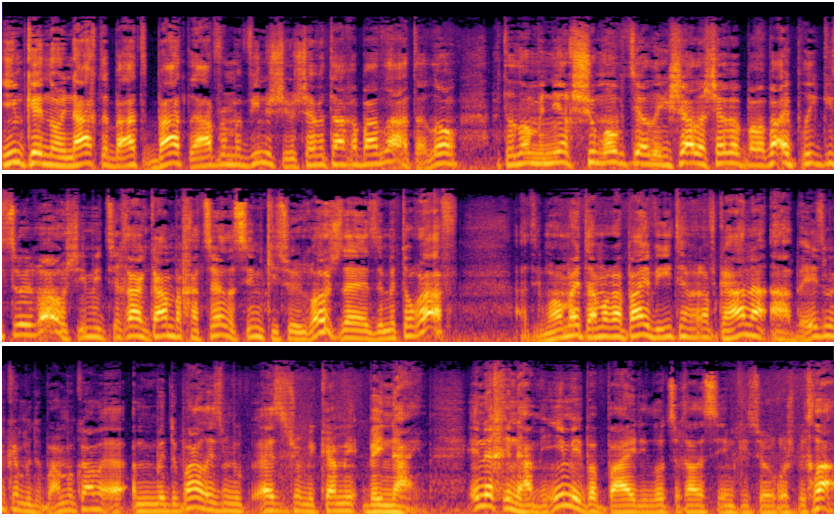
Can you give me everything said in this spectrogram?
אם כן לא הנחת בת, בת לאברהם אבינו שיושבת תחת בעלה, אתה לא, אתה לא מניח שום אופציה לאישה לשבת בבית בלי כיסוי ראש. אם היא צריכה גם בחצר לשים כיסוי ראש, זה, זה מטורף. אז כמו אומרת, אמר רבי ואיתם רב כהנא, אה, באיזה מקרה מדובר? מדובר על איזשהו מקרה ביניים. הנה חינמי, אם היא בבית, היא לא צריכה לשים כיסוי ראש בכלל.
